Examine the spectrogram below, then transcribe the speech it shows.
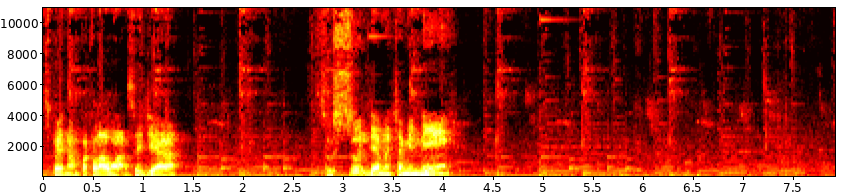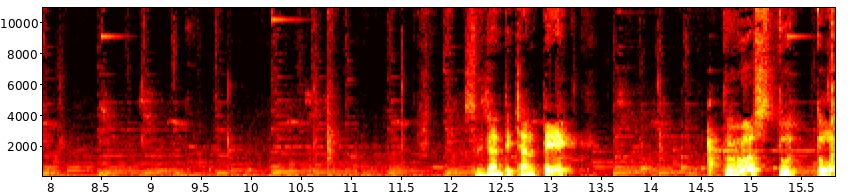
supaya nampak lawak saja. Susun dia macam ini. Secantik-cantik terus tutup.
